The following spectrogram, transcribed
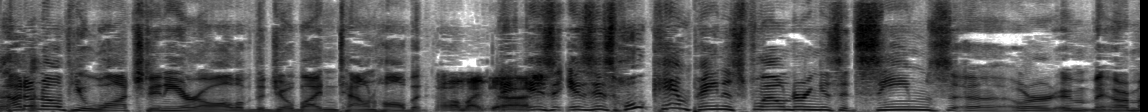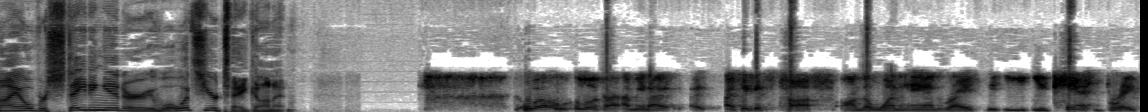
I don't know if you watched any or all of the Joe Biden town hall, but oh my god, is is his whole campaign as floundering as it seems, uh, or, am- am I overstating it, or what's your take on it? Well, look, I, I mean, I I- think it's tough. On the one hand, right, you, you can't break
